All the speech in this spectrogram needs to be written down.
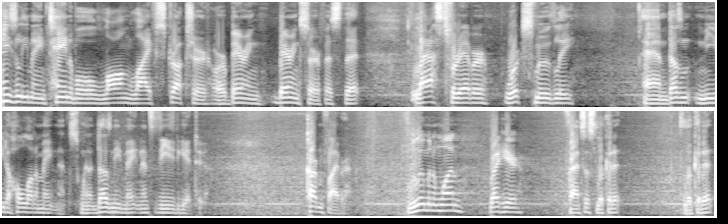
easily maintainable long life structure or bearing, bearing surface that lasts forever, works smoothly, and doesn't need a whole lot of maintenance. When it does need maintenance, it's easy to get to. Carbon fiber. The aluminum one, right here. Francis, look at it. Look at it.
